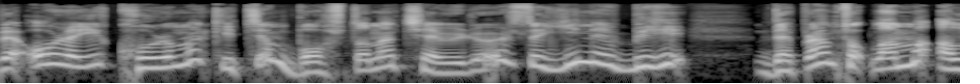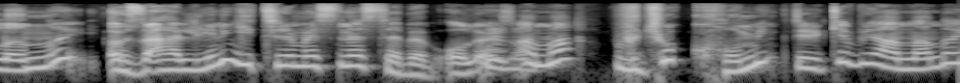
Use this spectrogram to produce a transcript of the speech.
ve orayı korumak için bostana çeviriyoruz ve yine bir deprem toplanma alanı özelliğini yitirmesine sebep oluyoruz. Hı hı. Ama bu çok komiktir ki bir yandan da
